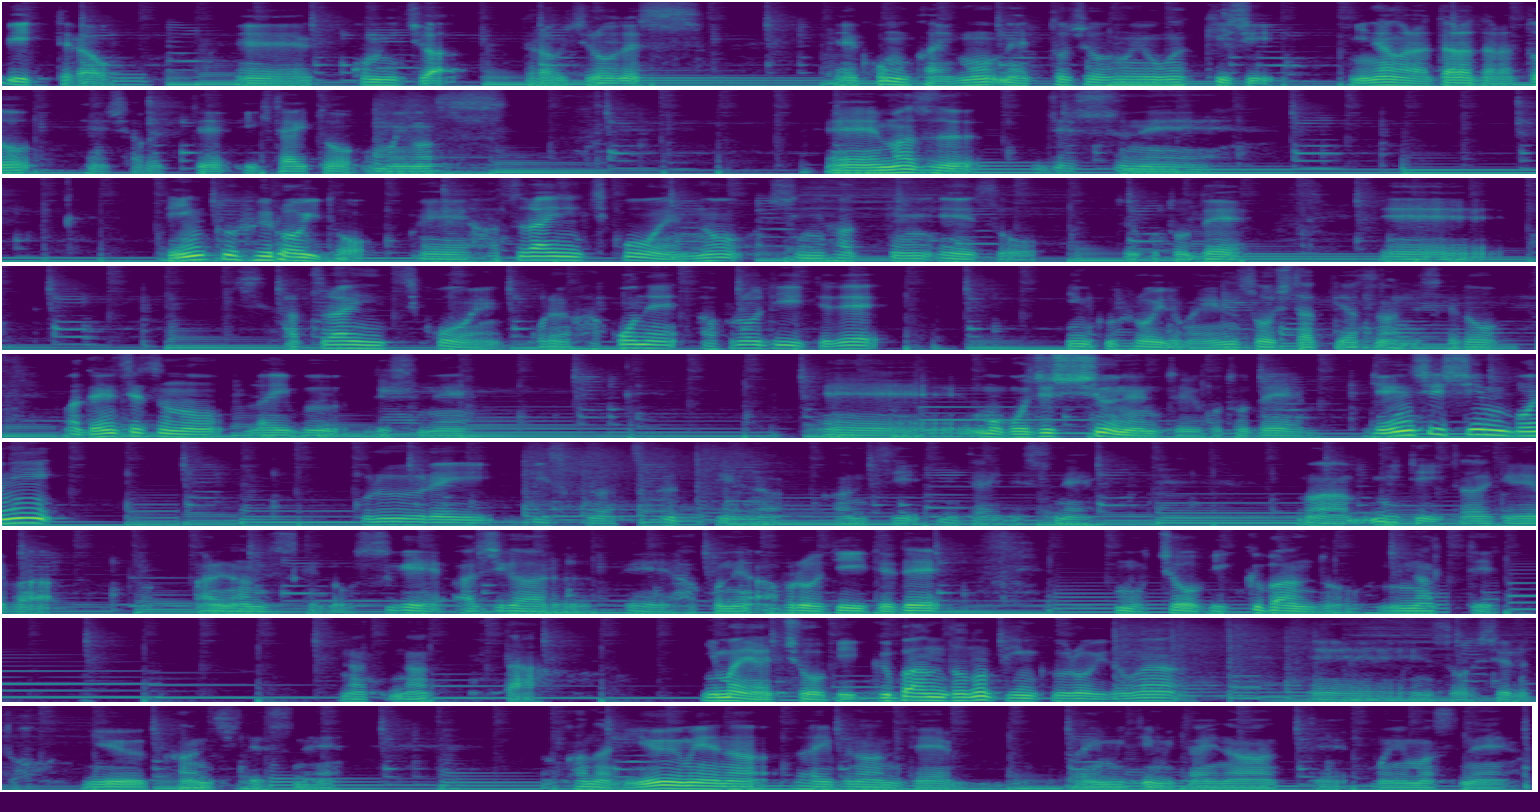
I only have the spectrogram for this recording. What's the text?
ビーテラオ、えー、こんにちは、寺内郎です、えー、今回もネット上の洋楽記事見ながらダラダラと喋、えー、っていきたいと思います。えー、まずですね、ピンク・フロイド、えー、初来日公演の新発見映像ということで、えー、来日公演、これは箱根アフロディーテでピンク・フロイドが演奏したってやつなんですけど、まあ、伝説のライブですね。えー、もう50周年ということで、原始シンボにブルーレイディスクがつくっていうような感じみたいですね。まあ、見ていただければ、あれなんですけど、すげえ味がある、えー、箱根アフロディーテで、もう超ビッグバンドになって、な、なった今や超ビッグバンドのピンク・ロイドが、えー、演奏してるという感じですね。かなり有名なライブなんで、一回見てみたいなって思いますね。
